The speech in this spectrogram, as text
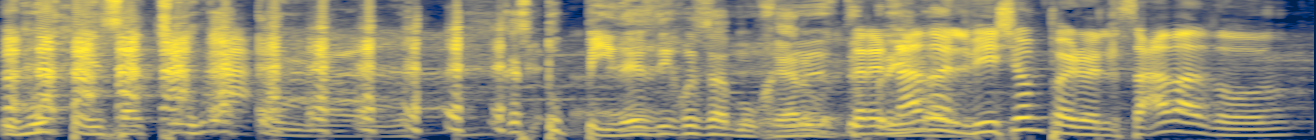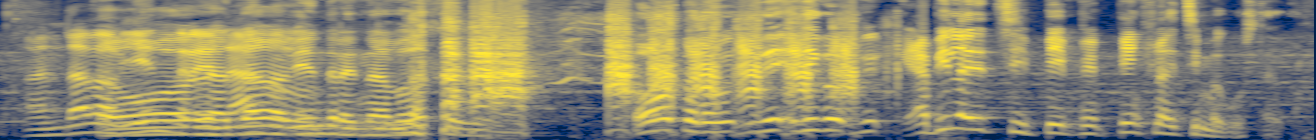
y muy pesada. chinga. Qué estupidez dijo esa mujer, güey. Drenado prima. el Vision, pero el sábado. Andaba bien drenado. andaba bien drenadote, güey. Oh, pero di- digo, a mí la Pink Floyd sí me gusta, güey.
